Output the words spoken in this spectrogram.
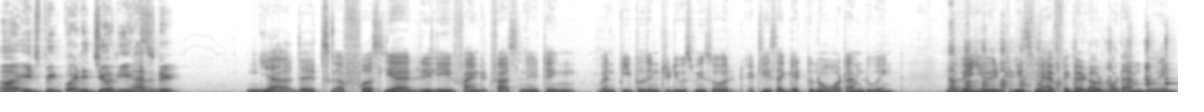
Uh, it's been quite a journey, hasn't it? Yeah, it's firstly I really find it fascinating when people introduce me, so at least I get to know what I'm doing. The way you introduce me, I figured out what I'm doing.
